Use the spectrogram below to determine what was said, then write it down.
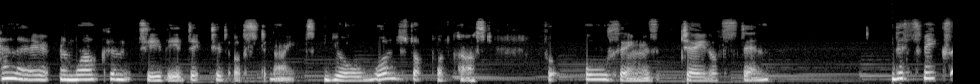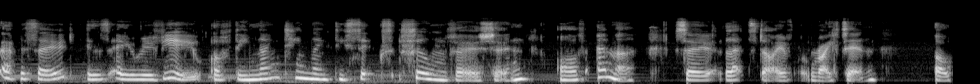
Hello, and welcome to The Addicted Austenite, your one stop podcast for all things Jane Austen. This week's episode is a review of the 1996 film version of Emma. So let's dive right in. Oh,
